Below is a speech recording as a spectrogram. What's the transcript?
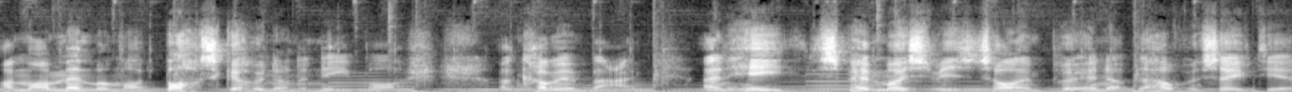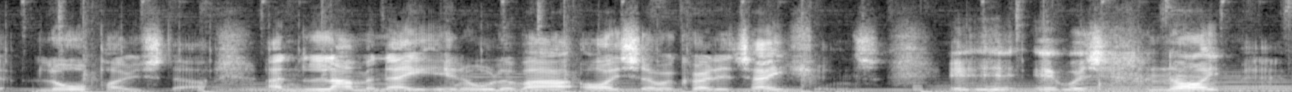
I remember my boss going on a NEBOSH and coming back, and he spent most of his time putting up the health and safety law poster and laminating all of our ISO accreditations. It, it, it was a nightmare.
